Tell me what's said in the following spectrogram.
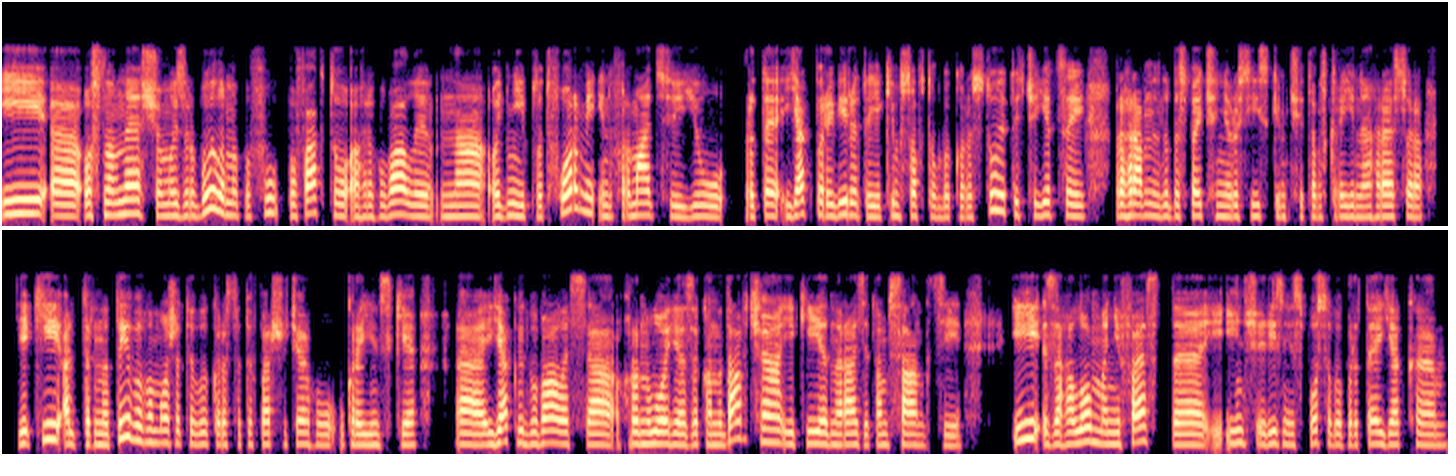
І е, основне, що ми зробили, ми по факту агрегували на одній платформі інформацію про те, як перевірити, яким софтом ви користуєтесь, чи є цей програмне забезпечення російським чи там з країни-агресора, які альтернативи ви можете використати в першу чергу українські, е, як відбувалася хронологія законодавча, які наразі там санкції, і загалом маніфест е, і інші різні способи про те, як е,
